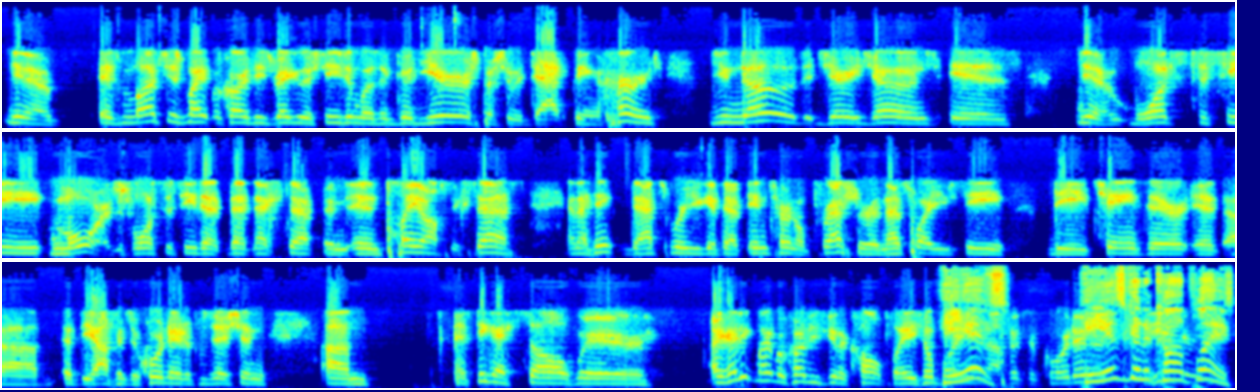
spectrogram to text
you know as much as Mike McCarthy's regular season was a good year, especially with Dak being hurt, you know that Jerry Jones is, you know, wants to see more, just wants to see that, that next step in, in playoff success. And I think that's where you get that internal pressure, and that's why you see the change there at uh, at the offensive coordinator position. Um, I think I saw where I think Mike McCarthy's going to call plays. He'll he is. offensive coordinator. He is going to call gonna, plays.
